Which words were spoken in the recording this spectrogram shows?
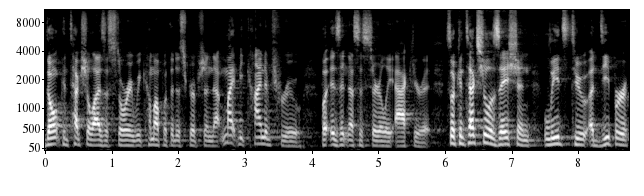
don't contextualize a story, we come up with a description that might be kind of true, but isn't necessarily accurate. So contextualization leads to a deeper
